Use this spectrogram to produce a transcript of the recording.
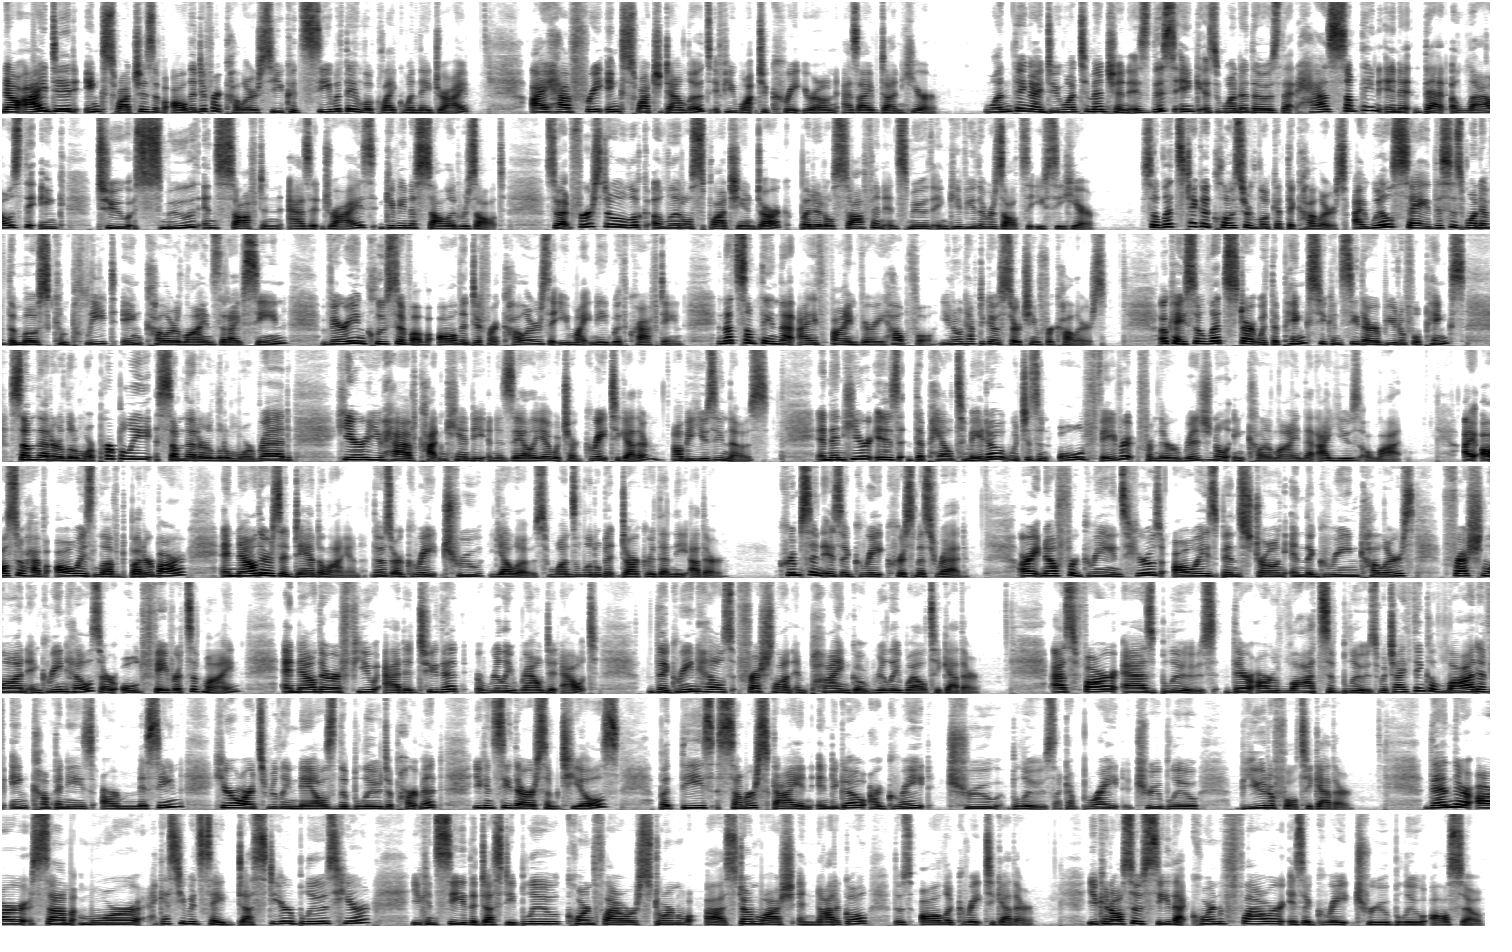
Now, I did ink swatches of all the different colors so you could see what they look like when they dry. I have free ink swatch downloads if you want to create your own, as I've done here. One thing I do want to mention is this ink is one of those that has something in it that allows the ink to smooth and soften as it dries, giving a solid result. So at first it'll look a little splotchy and dark, but it'll soften and smooth and give you the results that you see here. So let's take a closer look at the colors. I will say this is one of the most complete ink color lines that I've seen, very inclusive of all the different colors that you might need with crafting. And that's something that I find very helpful. You don't have to go searching for colors. Okay, so let's start with the pinks. You can see there are beautiful pinks, some that are a little more purpley, some that are a little more red. Here you have cotton candy and azalea, which are great together. I'll be using those. And then here is the pale tomato, which is an old favorite from their original ink color line that I use a lot. I also have always loved Butter Bar, and now there's a Dandelion. Those are great true yellows. One's a little bit darker than the other. Crimson is a great Christmas red. All right, now for greens, Hero's always been strong in the green colors. Fresh Lawn and Green Hills are old favorites of mine, and now there are a few added to that really round it out. The Green Hills, Fresh Lawn, and Pine go really well together. As far as blues, there are lots of blues, which I think a lot of ink companies are missing. Hero Arts really nails the blue department. You can see there are some teals, but these summer sky and indigo are great true blues, like a bright true blue, beautiful together. Then there are some more, I guess you would say, dustier blues here. You can see the dusty blue, cornflower, stone, uh, stonewash, and nautical. Those all look great together. You can also see that cornflower is a great true blue also.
